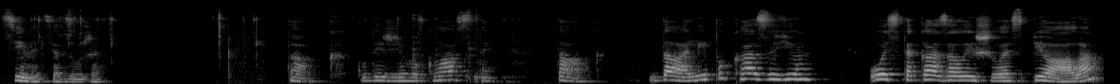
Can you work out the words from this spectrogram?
ціниться дуже. Так, куди ж його класти? Так, далі показую. Ось така залишилась піала.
